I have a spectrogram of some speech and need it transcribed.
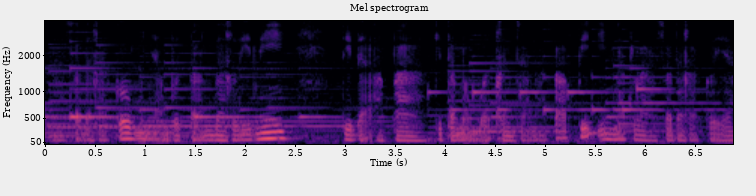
Nah, saudaraku, menyambut tahun baru ini tidak apa kita membuat rencana, tapi ingatlah, saudaraku, ya,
